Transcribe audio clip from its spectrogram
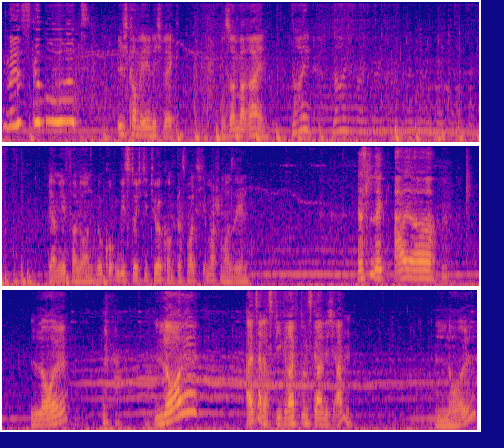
Missgeburt! Ich komme eh nicht weg. Wo sollen wir rein? Nein, nein, nein, nein. Wir haben eh verloren. Nur gucken, wie es durch die Tür kommt. Das wollte ich immer schon mal sehen. Es legt Eier! LOL? LOL? Alter, das Vieh greift uns gar nicht an. LOL?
